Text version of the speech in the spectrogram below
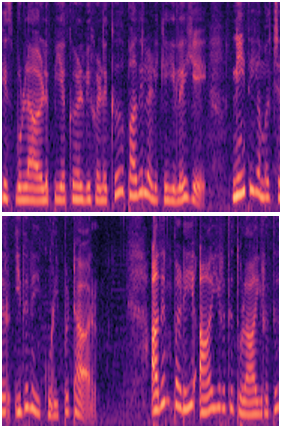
ஹிஸ்புல்லா எழுப்பிய கேள்விகளுக்கு பதிலளிக்கையிலேயே நீதியமைச்சர் இதனை குறிப்பிட்டார். அதன்படி ஆயிரத்து தொள்ளாயிரத்து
